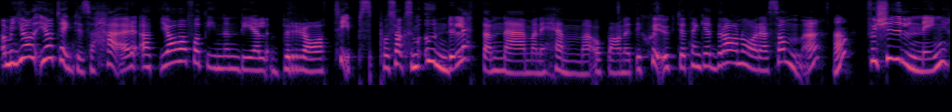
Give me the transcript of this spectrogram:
Ja, men jag, jag tänker så här att jag har fått in en del bra tips på saker som underlättar när man är hemma och barnet är sjukt. Jag tänker dra några sådana. Ja. Förkylning.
